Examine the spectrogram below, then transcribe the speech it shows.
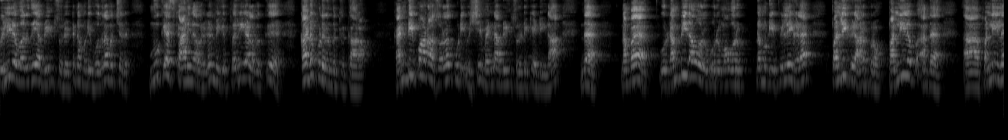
வெளியில வருது அப்படின்னு சொல்லிட்டு நம்முடைய முதலமைச்சர் மு க ஸ்டாலின் அவர்கள் மிகப்பெரிய அளவுக்கு கடுப்பில் இருந்துட்டு இருக்காராம். கண்டிப்பா நான் சொல்லக்கூடிய விஷயம் என்ன அப்படின்னு சொல்லிட்டு கேட்டீங்கன்னா இந்த நம்ம ஒரு நம்பி தான் ஒரு ஒரு ஒரு நம்முடைய பிள்ளைகளை பள்ளிக்கு அனுப்புறோம். பள்ளியில அந்த பள்ளியில் பள்ளியில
